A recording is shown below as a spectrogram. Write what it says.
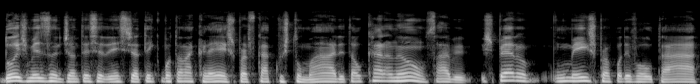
dois meses de antecedência já tem que botar na creche para ficar acostumado e tal. Cara, não, sabe? Espera um mês para poder voltar.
